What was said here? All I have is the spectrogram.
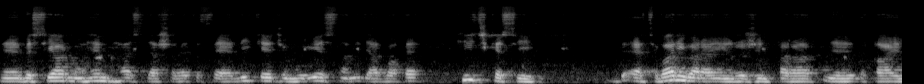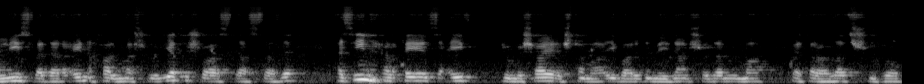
بسیار مهم هست در شرایط فعلی که جمهوری اسلامی در واقع هیچ کسی اعتباری برای این رژیم قائل نیست و در این حال مشروعیتش رو از دست داده. از این حلقه ضعیف جنبش های اجتماعی وارد میدان شدن و ما اعتراضاتشون رو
